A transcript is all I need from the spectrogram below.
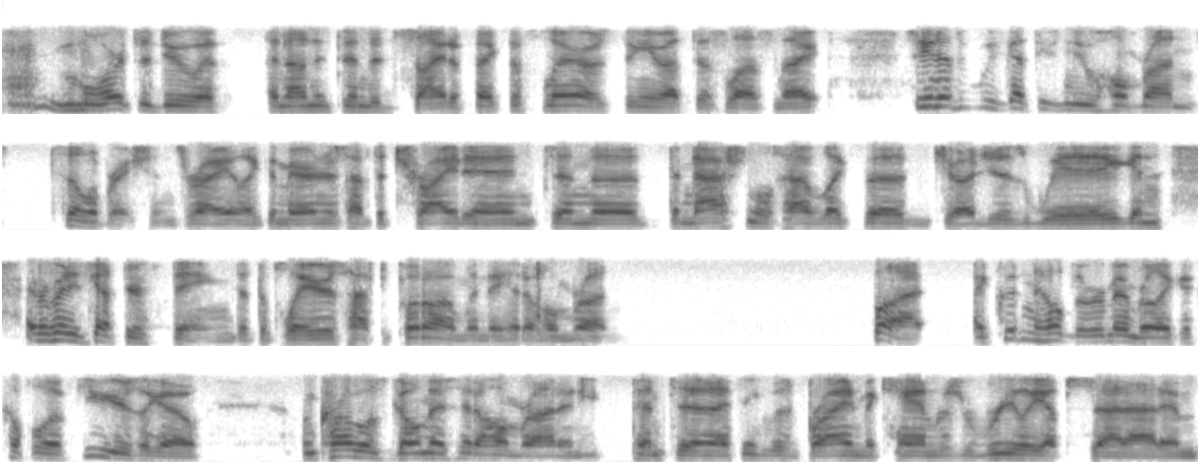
more to do with an unintended side effect of flair. I was thinking about this last night. So you know, we've got these new home run celebrations, right? Like the Mariners have the trident and the the Nationals have like the judge's wig and everybody's got their thing that the players have to put on when they hit a home run. But I couldn't help but remember like a couple of few years ago when Carlos Gomez hit a home run and he pimped it and I think it was Brian McCann was really upset at him.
